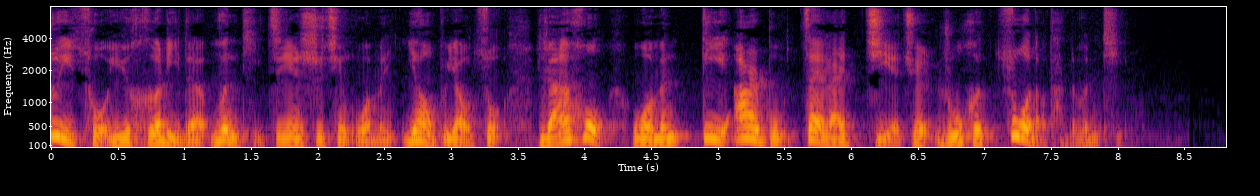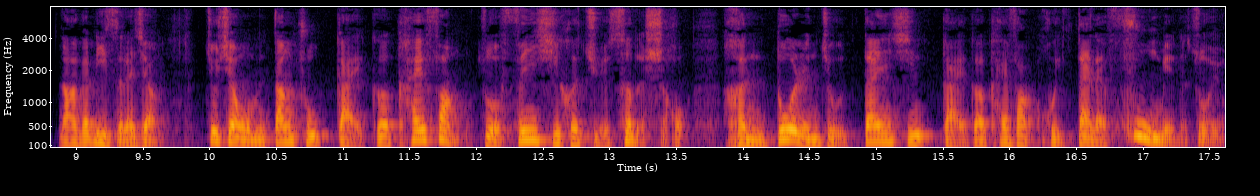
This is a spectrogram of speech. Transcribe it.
对错与合理的问题这件事情我们要不要做？然后我们第二步再来解决如何做到它的问题。拿个例子来讲，就像我们当初改革开放做分析和决策的时候，很多人就担心改革开放会带来负面的作用，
